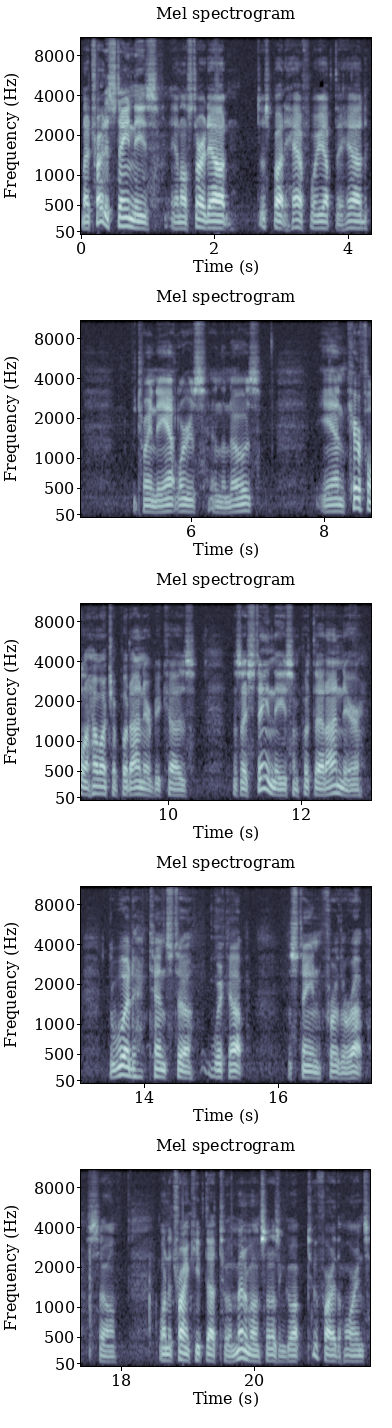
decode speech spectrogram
And I try to stain these and I'll start out just about halfway up the head between the antlers and the nose. And careful on how much I put on there because as I stain these and put that on there, the wood tends to wick up the stain further up. So I want to try and keep that to a minimum so it doesn't go up too far the horns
